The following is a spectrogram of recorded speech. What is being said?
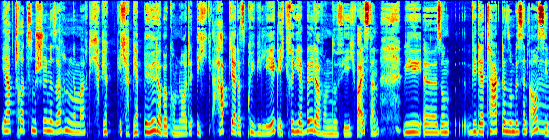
ihr habt trotzdem schöne Sachen gemacht. Ich habe ja, ich habe ja Bilder bekommen, Leute. Ich habe ja das Privileg, ich kriege ja Bilder von Sophie. Ich weiß dann, wie äh, so wie der Tag dann so ein bisschen aussieht.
